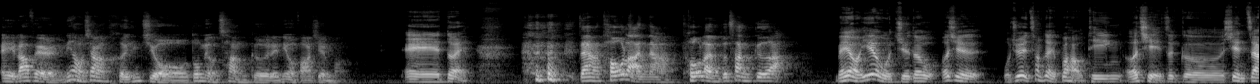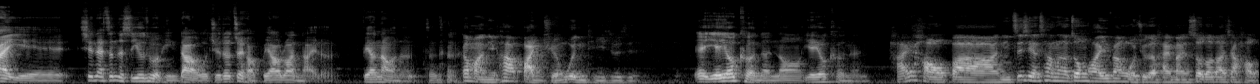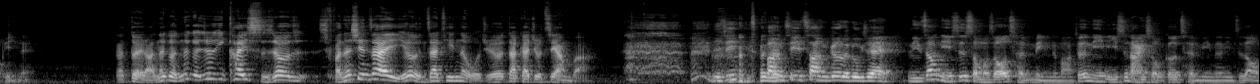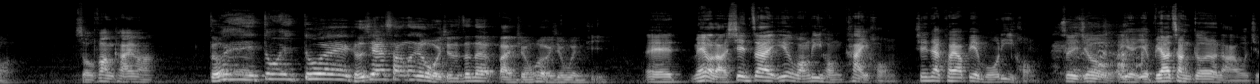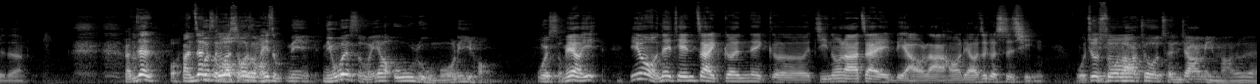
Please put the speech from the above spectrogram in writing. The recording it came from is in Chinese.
哎，拉斐尔，你好像很久都没有唱歌嘞，你有发现吗？哎，对，怎样偷懒呐？偷懒不唱歌啊？没有，因为我觉得，而且我觉得唱歌也不好听，而且这个现在也现在真的是 YouTube 频道，我觉得最好不要乱来了，不要闹了，真的。干嘛？你怕版权问题是不是？哎，也有可能哦，也有可能。还好吧，你之前唱那个《中华一番》，我觉得还蛮受到大家好评的。啊，对了，那个那个就是一开始就是，反正现在也有人在听的，我觉得大概就这样吧。已经 放弃唱歌的路线，你知道你是什么时候成名的吗？就是你你是哪一首歌成名的，你知道吗？手放开吗？对对对，可是现在唱那个，我觉得真的版权会有一些问题。诶，没有啦，现在因为王力宏太红，现在快要变魔力红，所以就也也不要唱歌了啦。我觉得，反正 反正歌手没什么，你你为什么要侮辱魔力红？为什么？没有，因因为我那天在跟那个吉诺拉在聊啦，哈，聊这个事情，我就说，就陈嘉敏嘛，对不对？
